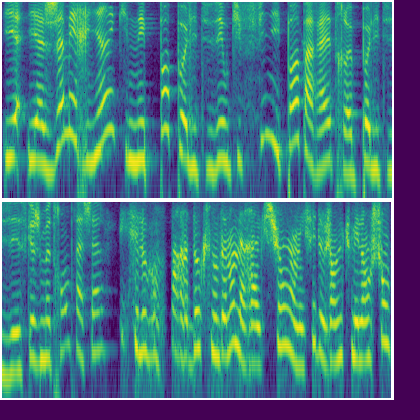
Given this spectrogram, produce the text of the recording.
il y a, y a, jamais rien qui n'est pas politisé ou qui finit pas par être politisé. Est-ce que je me trompe, Rachel? C'est le grand paradoxe, notamment la réaction, en effet, de Jean-Luc Mélenchon,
